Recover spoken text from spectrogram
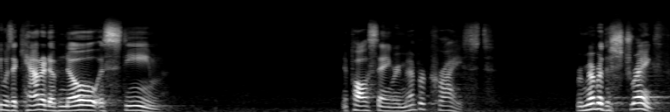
He was accounted of no esteem. And Paul is saying, Remember Christ. Remember the strength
